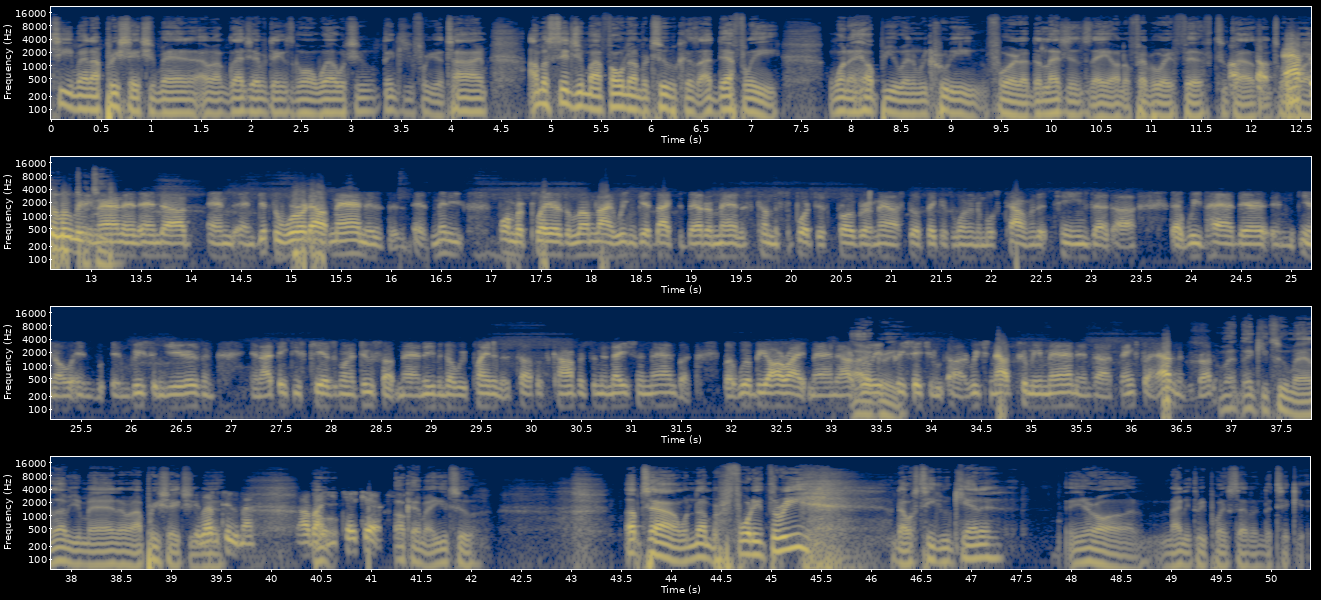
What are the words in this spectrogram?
T, man, I appreciate you, man. I'm, I'm glad you, everything's going well with you. Thank you for your time. I'm gonna send you my phone number too because I definitely want to help you in recruiting for the, the Legends Day on the February 5th, 2021. Oh, Absolutely, T. man, and and uh, and and get the word out, man. As, as as many former players, alumni, we can get back to better, man. Is come to support this program, man. I still think it's one of the most talented teams that uh, that we've had there in you know in in recent years, and and I think these kids are going to do something, man. Even though we're playing in the toughest conference in the nation, man, but but we'll be all right, man. And I, I really agree. appreciate you uh, reaching out to me, man, and uh, thanks for having me, brother. Man, thank you too, man. Love you, man. I appreciate you. You love you too, man. All right, Oh. you take care. Okay, man. You too. Uptown with number 43. That was T. Buchanan. And you're on 93.7 The Ticket.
